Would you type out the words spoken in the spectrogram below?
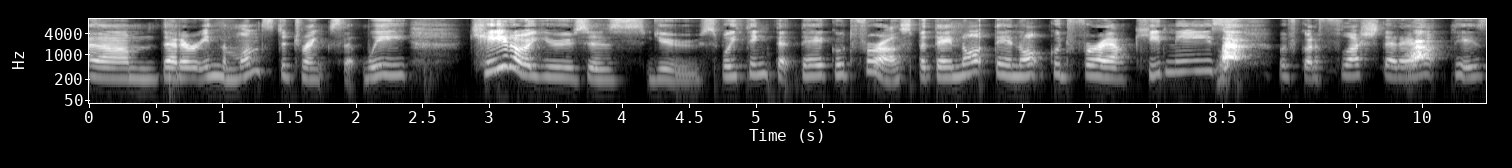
um, that are in the monster drinks that we keto users use. We think that they're good for us, but they're not. They're not good for our kidneys. We've got to flush that out. There's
